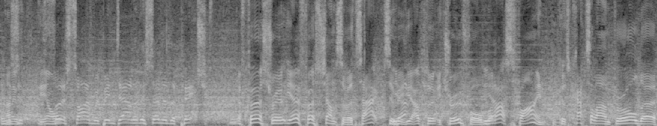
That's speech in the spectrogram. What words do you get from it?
And And this it- is the you know- first time we've been down at this end of the pitch. The first, real, yeah, first chance of attack. To Yeah. be absolutely truthful, but Yeah. that's fine because Catalan, for all the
